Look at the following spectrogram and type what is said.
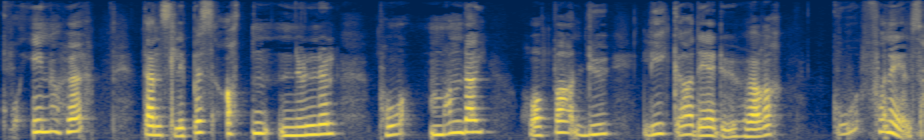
gå inn og hør. Den slippes 18.00 på mandag. Håper du liker det du hører. God fornøyelse.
